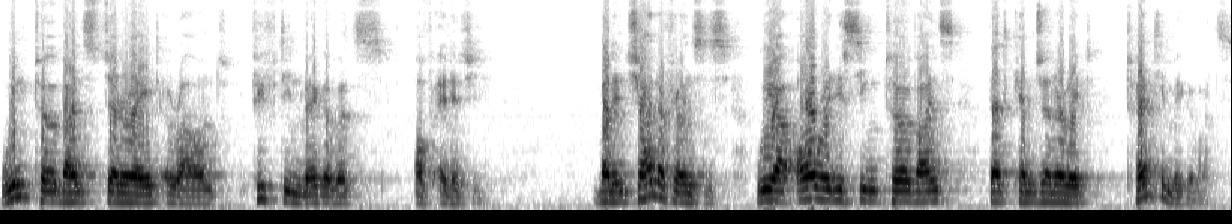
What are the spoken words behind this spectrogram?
wind turbines generate around 15 megawatts of energy. But in China, for instance, we are already seeing turbines that can generate 20 megawatts.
